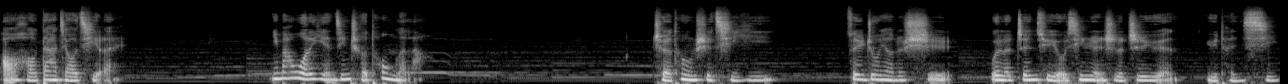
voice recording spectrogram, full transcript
嗷嚎大叫起来：“你把我的眼睛扯痛了啦！”扯痛是其一，最重要的是为了争取有心人士的支援与疼惜。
